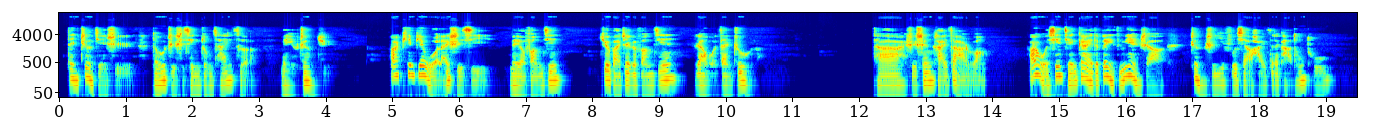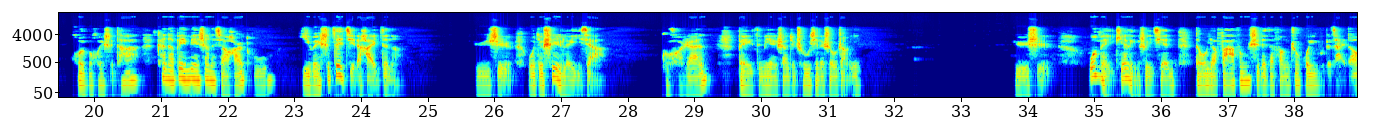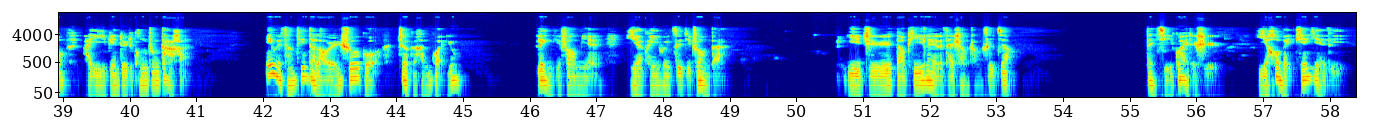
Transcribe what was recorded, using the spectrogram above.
但这件事都只是心中猜测，没有证据。而偏偏我来实习，没有房间，就把这个房间让我暂住了。他是生孩子而亡，而我先前盖的被子面上正是一幅小孩子的卡通图。会不会是他看到背面上的小孩图，以为是自己的孩子呢？于是我就试了一下，果然被子面上就出现了手掌印。于是我每天临睡前都要发疯似的在房中挥舞着菜刀，还一边对着空中大喊，因为曾听到老人说过这个很管用。另一方面，也可以为自己壮胆。一直到疲累了才上床睡觉，但奇怪的是，以后每天夜里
